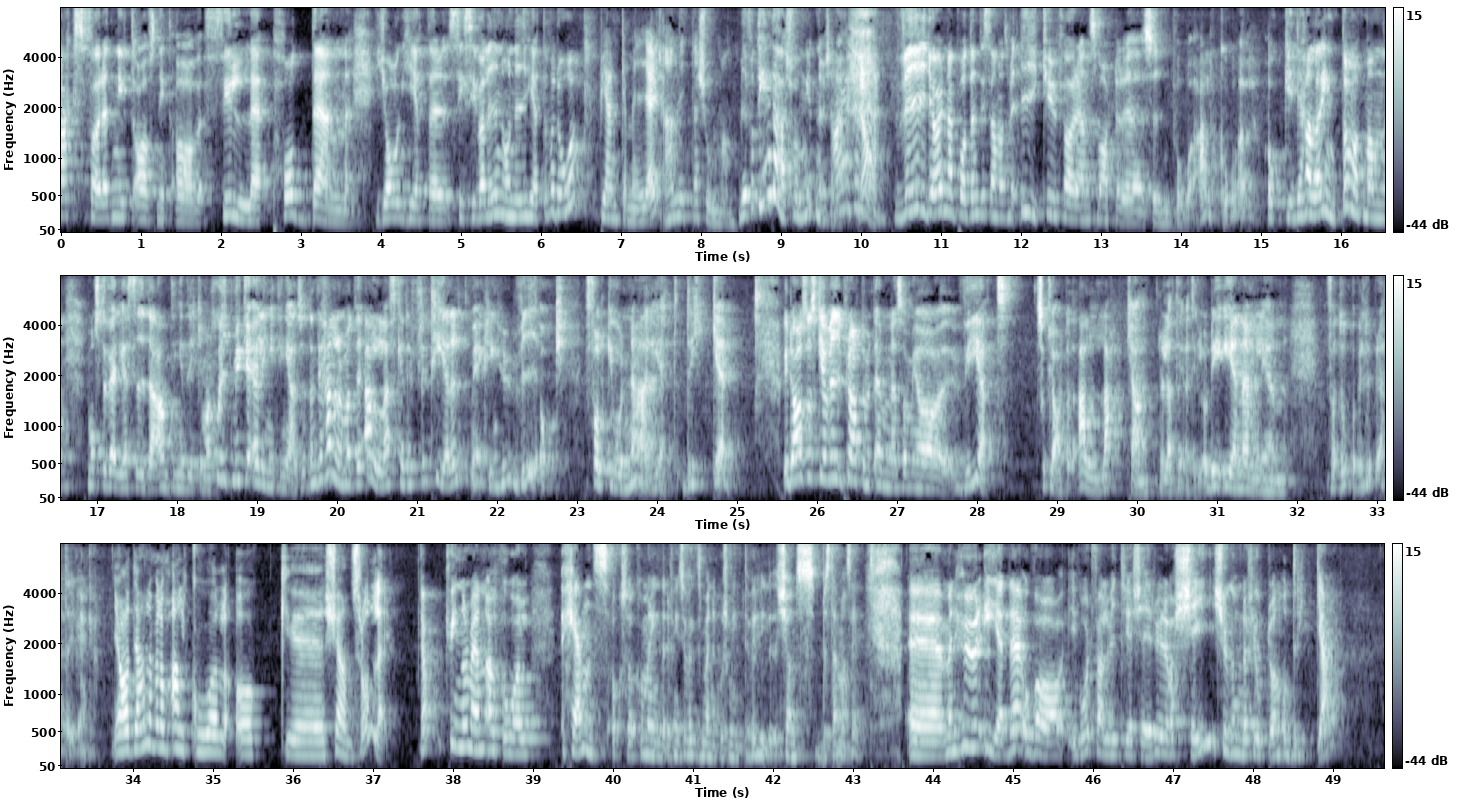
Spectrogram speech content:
dags för ett nytt avsnitt av Fyllepodden. Jag heter Cissi Wallin och ni heter vad då? Bianca Meijer. Anita Schulman. Vi har fått in det här svunget nu känner Ja, jag. jag kan Vi gör den här podden tillsammans med IQ för en smartare syn på alkohol. Och det handlar inte om att man måste välja sida, antingen dricker man skitmycket eller ingenting alls. Utan det handlar om att vi alla ska reflektera lite mer kring hur vi och folk i vår närhet dricker. Idag så ska vi prata om ett ämne som jag vet såklart att alla kan relatera till. Och det är nämligen, vadå, vill du berätta det Bianca? Ja, det handlar väl om alkohol och eh, könsroller. Ja, kvinnor, män, alkohol, hens också kommer in där. Det finns ju faktiskt människor som inte vill könsbestämma sig. Eh, men hur är det att vara, i vårt fall vi tre tjejer, hur är det att vara tjej 2014 och dricka?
